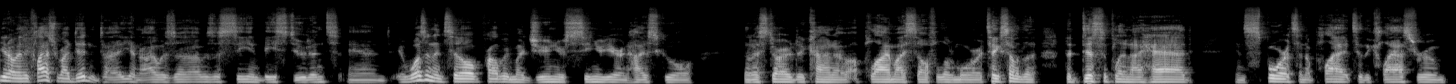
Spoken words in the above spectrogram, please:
you know, in the classroom, I didn't. I, you know, I was a, I was a C and B student, and it wasn't until probably my junior, senior year in high school that I started to kind of apply myself a little more, take some of the the discipline I had in sports and apply it to the classroom.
